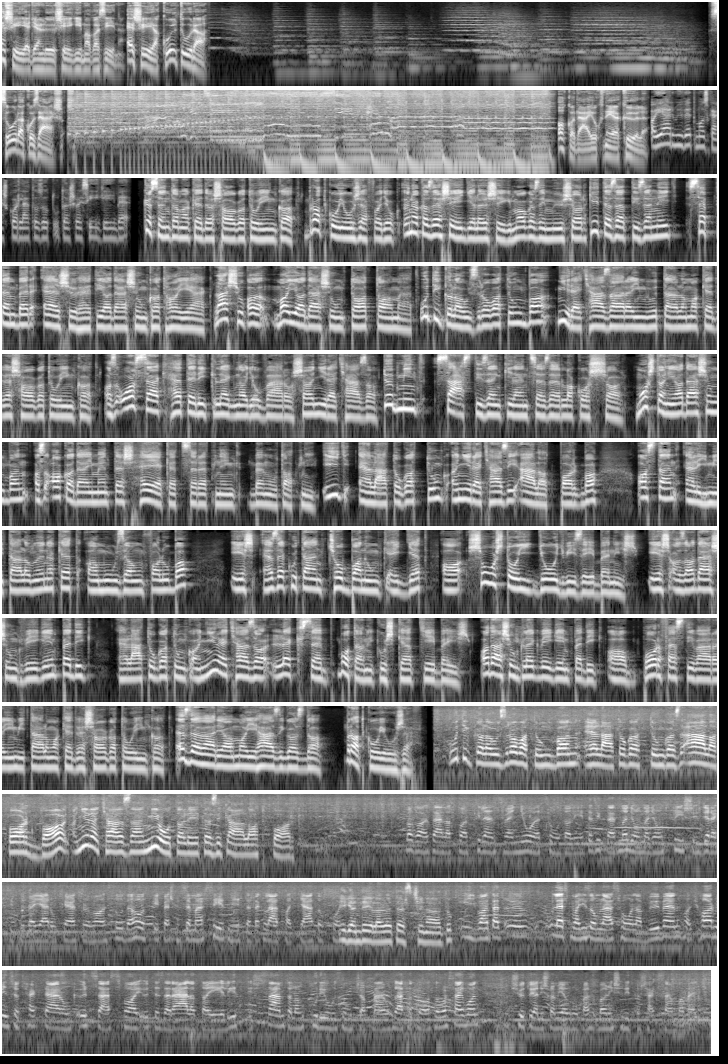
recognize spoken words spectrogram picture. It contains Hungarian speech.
Esélyegyenlőségi magazin. Esély a kultúra. Szórakozás. Akadályok nélkül. A járművet mozgáskorlátozott utas veszi igénybe. Köszöntöm a kedves hallgatóinkat! Bratkó József vagyok, Önök az Esélyegyelőségi magazin műsor 2014. szeptember első heti adásunkat hallják. Lássuk a mai adásunk tartalmát. Uti Kalauz rovatunkba Nyíregyházára invitálom a kedves hallgatóinkat. Az ország hetedik legnagyobb városa Nyíregyháza. Több mint 119 ezer lakossal. Mostani adásunkban az akadálymentes helyeket szeretnénk bemutatni. Így ellátogattunk a Nyíregyházi állatparkba, aztán elimitálom önöket a múzeum faluba, és ezek után csobbanunk egyet a sóstói gyógyvizében is. És az adásunk végén pedig Ellátogatunk a Nyíregyháza legszebb botanikus kertjébe is. Adásunk legvégén pedig a Borfesztiválra imitálom a kedves hallgatóinkat. Ezzel várja a mai házigazda, Bratkó József. Utikalauz rovatunkban ellátogattunk az állatparkba. A Nyíregyházán mióta létezik állatpark? Maga az állatpark 98 óta létezik, tehát nagyon-nagyon friss és gyerekcipőben járó kertről van szó, de ahhoz képest, hiszen már szétnéztetek, láthatjátok, hogy... Igen, délelőtt ezt csináltuk. Így van, tehát ö, lesz majd izomlász holnap bőven, hogy 35 hektárunk, 500 faj, 5000 állata él itt, és számtalan kuriózum csak nálunk látható az országban, sőt olyan is, ami Európában is ritkaság számba megy.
